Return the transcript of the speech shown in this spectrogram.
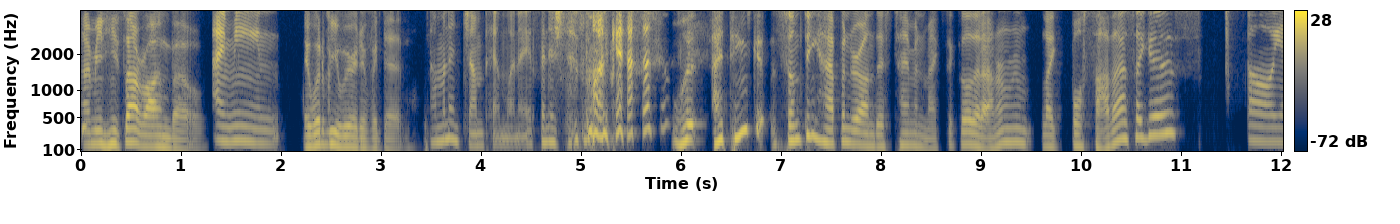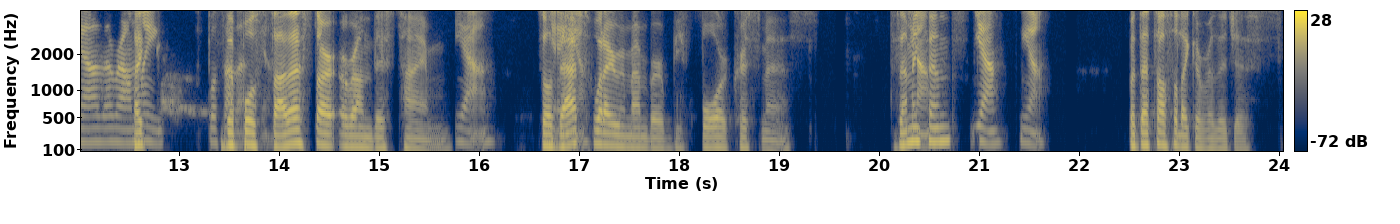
i mean he's not wrong though I mean, it would be weird if we did I'm going to jump him when I finish this podcast. What I think something happened around this time in Mexico that I don't remember, like posadas, I guess. oh, yeah. Around Like, like, the posadas, yeah. start around this time, Yeah. so Yeah, that's yeah. what I remember before Christmas. Does that make sense? Yeah. Yeah. But that's also like a religious,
